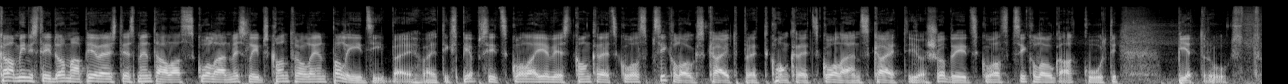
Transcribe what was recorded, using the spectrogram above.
kā ministrija domā pievērsties mentālās skolēnu veselības kontrolē un palīdzībai? Vai tiks pieprasīts skolā ieviest konkrētu skolas psihologu skaitu pret konkrētu skolēnu skaitu, jo šobrīd skolas psihologu akūti pietrūkst.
